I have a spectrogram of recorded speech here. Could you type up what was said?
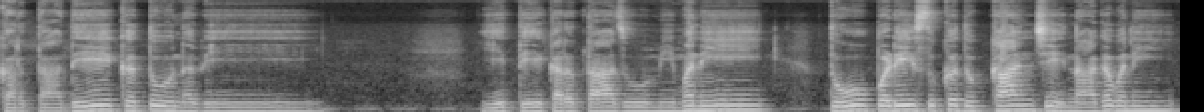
करता देखतो नव्हे. येथे करता जो मी म्हणे तो पडे सुख दुःखांचे नागवणे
